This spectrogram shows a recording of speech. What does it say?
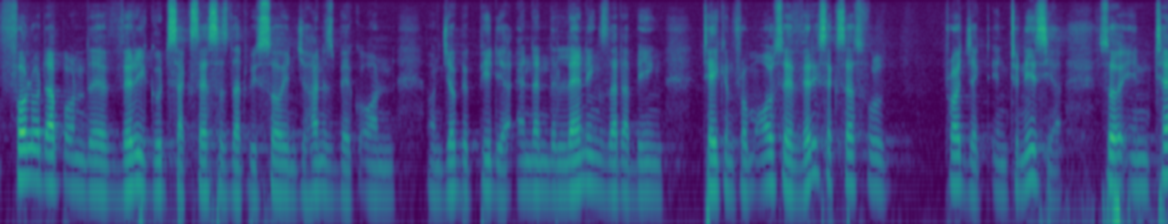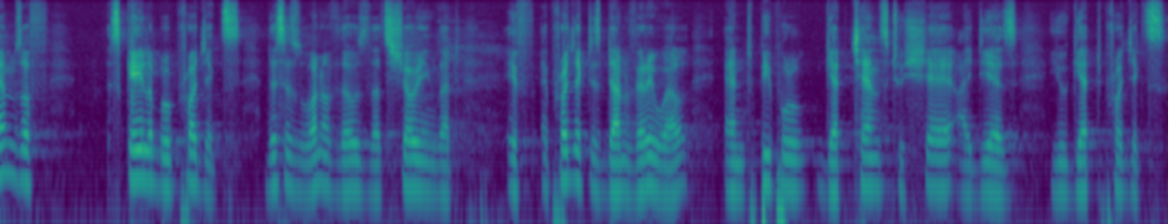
followed up on the very good successes that we saw in Johannesburg on, on Joburgpedia, and then the learnings that are being taken from also a very successful project in Tunisia. So in terms of scalable projects, this is one of those that's showing that if a project is done very well and people get chance to share ideas, you get projects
